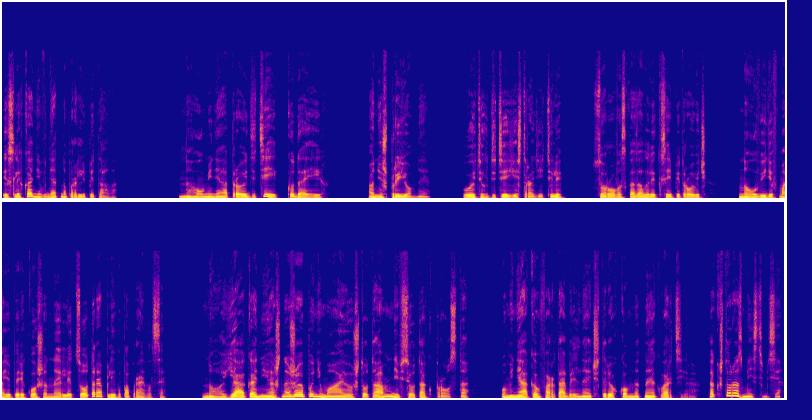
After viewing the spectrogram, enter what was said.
и слегка невнятно пролепетала. «Но у меня трое детей, куда я их?» «Они ж приемные. У этих детей есть родители», — сурово сказал Алексей Петрович, но, увидев мое перекошенное лицо, торопливо поправился. «Но я, конечно же, понимаю, что там не все так просто. У меня комфортабельная четырехкомнатная квартира, так что разместимся».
